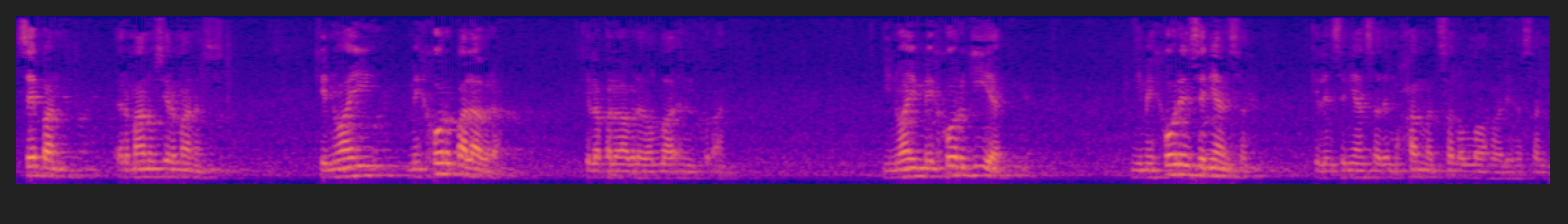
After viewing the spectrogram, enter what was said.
Sepan, hermanos y hermanas, que no hay mejor palabra que la palabra de Allah en el Corán. Y no hay mejor guía ni mejor enseñanza que la enseñanza de Muhammad sallallahu alaihi wasallam.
